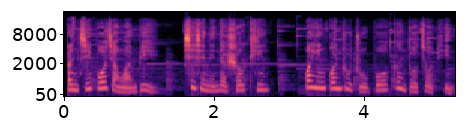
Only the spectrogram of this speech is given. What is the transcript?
本集播讲完毕，谢谢您的收听，欢迎关注主播更多作品。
